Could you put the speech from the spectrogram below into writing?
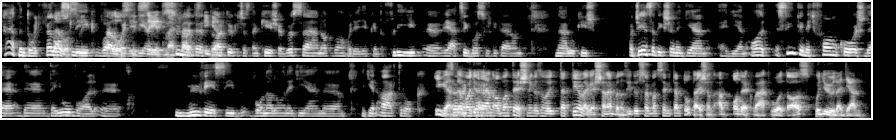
hát nem tudom, hogy feloszlik, vagy, vagy egy ilyen szünetet igen. tart ők, és aztán később összeállnak, van, hogy egyébként a Flea játszik basszusgitáron náluk is. A James Addiction egy ilyen, egy ilyen alt, szintén egy funkos, de, de, de jóval művészi vonalon egy ilyen, egy ilyen art rock. Igen, zenekar. de magyarán abban teljesen igazán, hogy tehát ténylegesen ebben az időszakban szerintem totálisan adekvát volt az, hogy ő legyen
